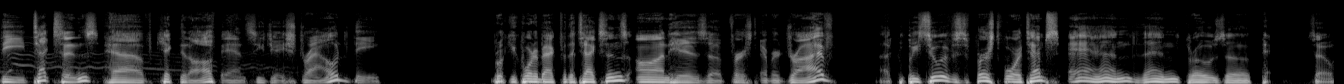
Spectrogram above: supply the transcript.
the Texans have kicked it off, and C.J. Stroud, the rookie quarterback for the Texans, on his uh, first ever drive, uh, completes two of his first four attempts, and then throws a pick. So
